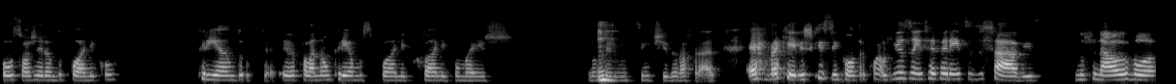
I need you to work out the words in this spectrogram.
ou só gerando pânico, criando. Eu ia falar, não criamos pânico, pânico, mas não fez muito sentido na frase. É para aqueles que se encontram com ela. Viu, gente? Referências de Chaves. No final eu vou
